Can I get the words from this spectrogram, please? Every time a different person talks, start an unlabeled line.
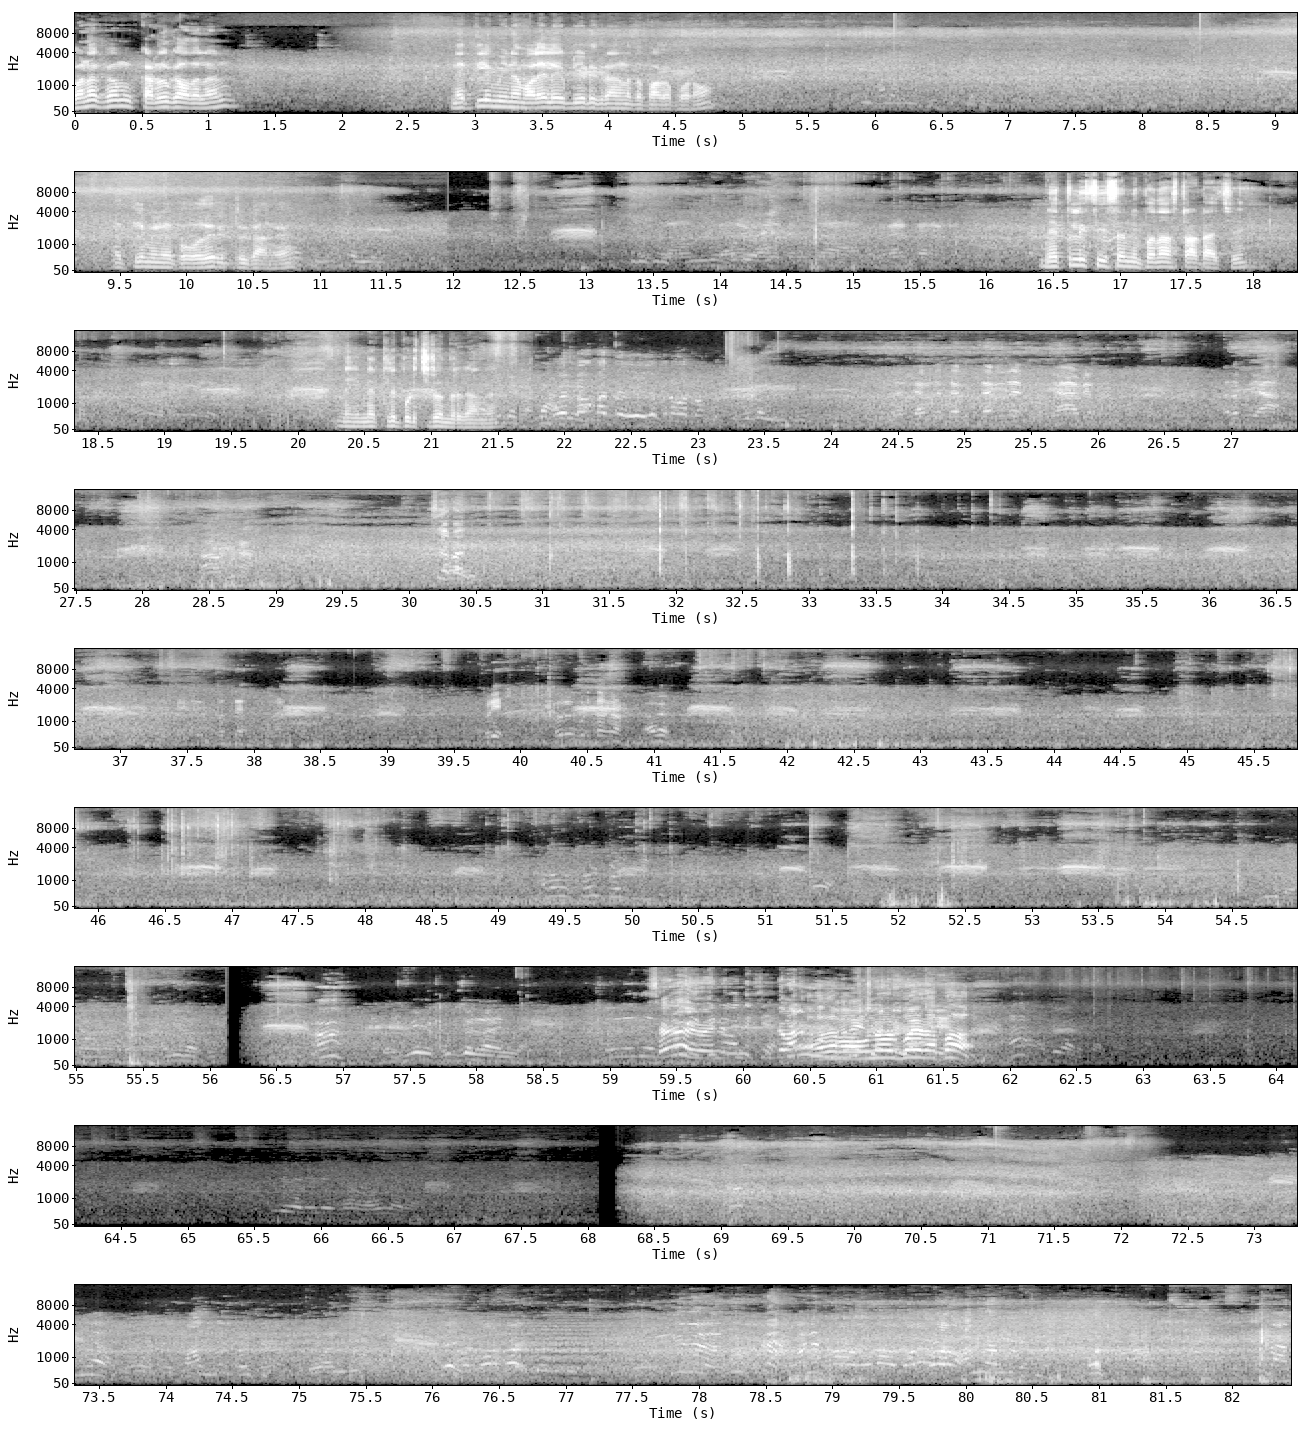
வணக்கம் கடல் காதலன். நெத்திலி மீனை வலையில் எப்படி எடுக்கிறாங்கன்றத பார்க்க போகிறோம் நெத்திலி மீனை இப்போ உதறிட்டு இருக்காங்க. நெத்திலி சீசன் இப்போ தான் ஸ்டார்ட் ஆச்சு. இன்றைக்கி நெத்திலி பிடிச்சிட்டு வந்திருக்காங்க. செவன் இப்படி பொருள் கொடுத்தாங்க புரிஞ்சலாம் இல்லை.
இன்னொரு போயிருப்பா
